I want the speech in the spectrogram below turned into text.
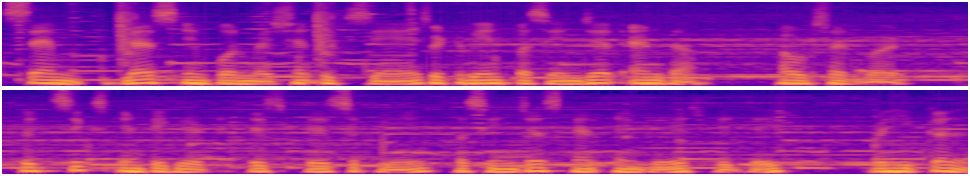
seamless information exchange between passenger and the outside world. With six integrated display screens, passengers can engage with the vehicle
